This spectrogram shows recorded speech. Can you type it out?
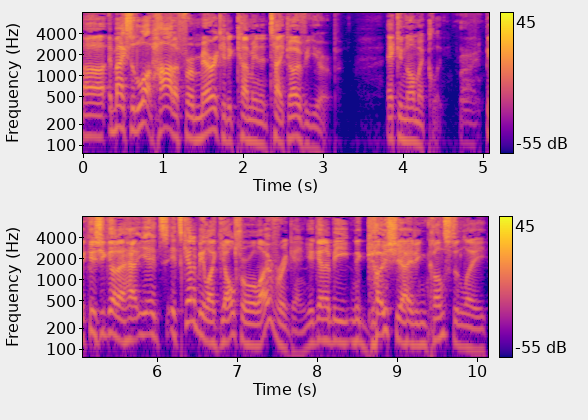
uh, it makes it a lot harder for America to come in and take over Europe economically. Right. Because you got to have it's it's going to be like Yalta all over again. You're going to be negotiating constantly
